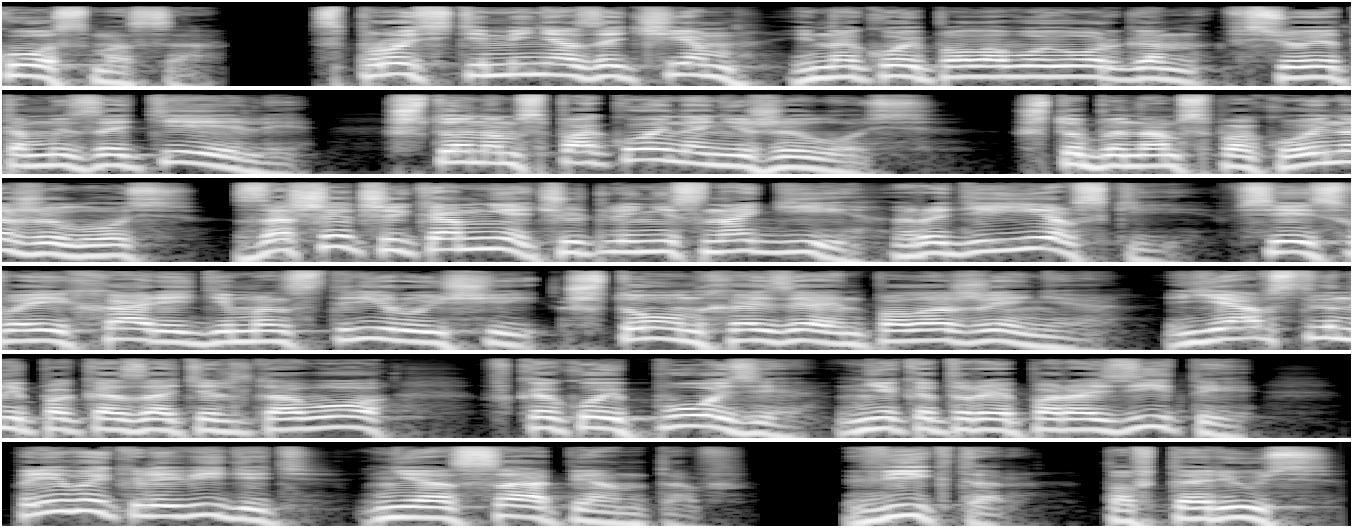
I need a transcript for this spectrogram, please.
космоса. Спросите меня, зачем и на кой половой орган все это мы затеяли? что нам спокойно не жилось, чтобы нам спокойно жилось. Зашедший ко мне чуть ли не с ноги Радиевский, всей своей харе демонстрирующий, что он хозяин положения, явственный показатель того, в какой позе некоторые паразиты привыкли видеть неосапиантов. Виктор, повторюсь,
